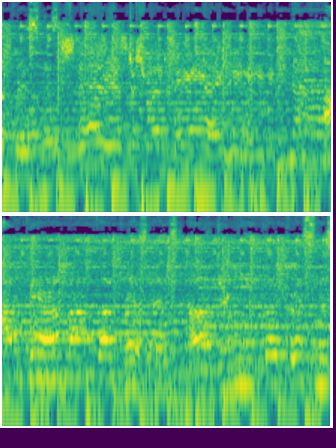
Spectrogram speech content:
For Christmas. There is just one thing I need. Don't about the presents underneath the Christmas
